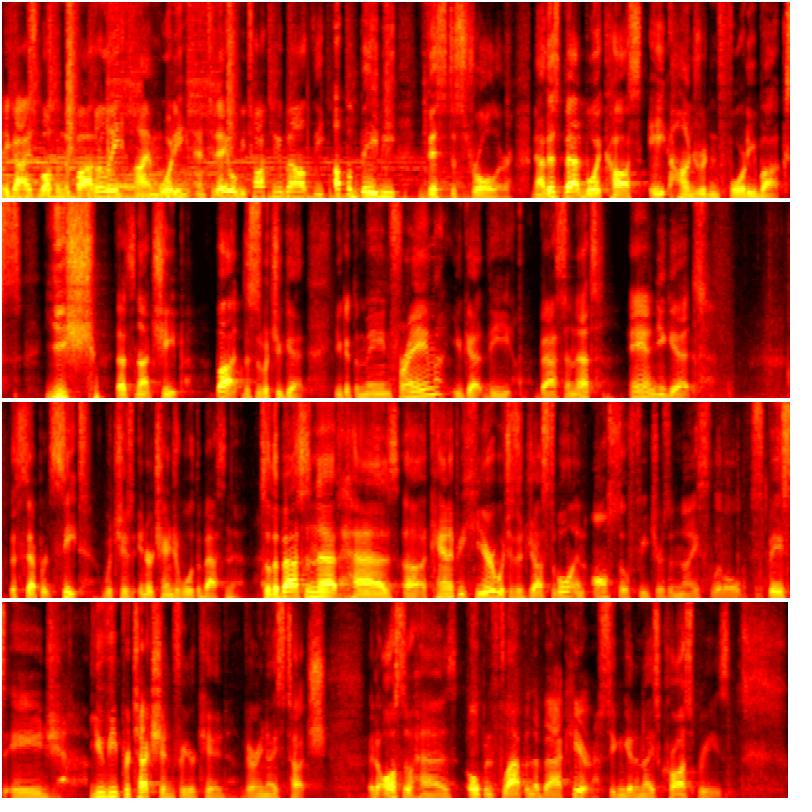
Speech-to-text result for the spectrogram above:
Hey guys, welcome to Fatherly. I'm Woody, and today we'll be talking about the UPPAbaby Vista stroller. Now this bad boy costs 840 bucks. Yeesh, that's not cheap. But this is what you get. You get the main frame, you get the bassinet, and you get the separate seat, which is interchangeable with the bassinet. So the bassinet has uh, a canopy here, which is adjustable, and also features a nice little space age UV protection for your kid. Very nice touch. It also has open flap in the back here, so you can get a nice cross breeze.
